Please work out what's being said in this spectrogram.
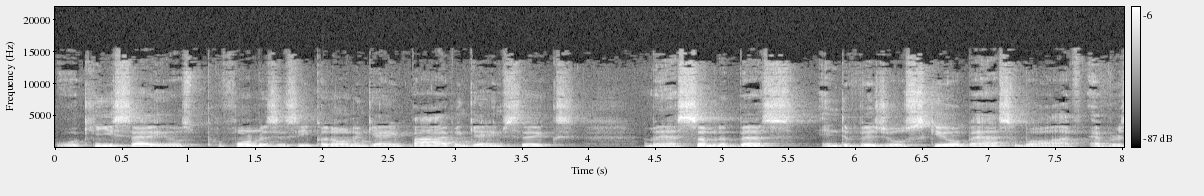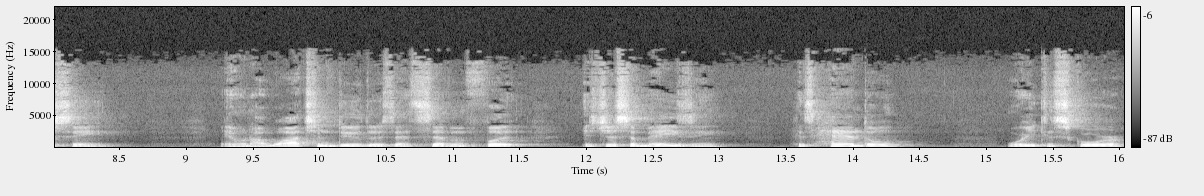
what can you say? Those performances he put on in game five and game six, I mean, that's some of the best individual skill basketball I've ever seen. And when I watch him do this at seven foot, it's just amazing. His handle, where he can score,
